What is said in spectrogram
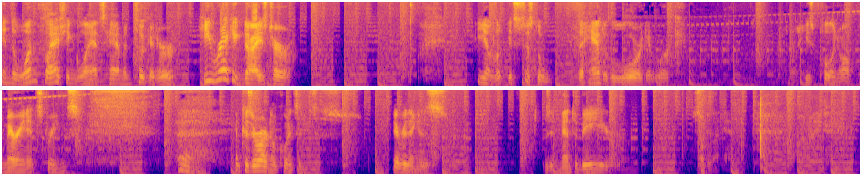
in the one flashing glance Hammond took at her, he recognized her. You know, it's just the, the hand of the Lord at work. Uh, he's pulling all the marionette strings. because there are no coincidences. Everything is, is it meant to be or something like that. All right.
